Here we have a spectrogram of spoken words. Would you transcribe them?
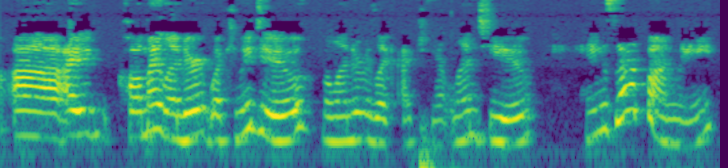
uh, I called my lender. What can we do? The lender was like, I can't lend to you. Hangs up on me.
